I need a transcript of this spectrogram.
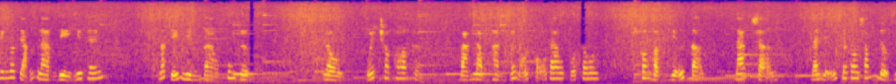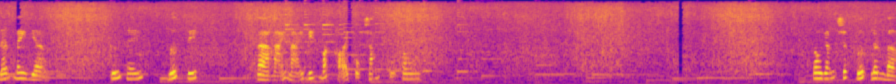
Nhưng nó chẳng làm gì như thế. Nó chỉ nhìn vào khu rừng. Rồi Richard Parker Bạn đồng hành với nỗi khổ đau của tôi. Con vật dữ tợn Đáng sợ Đã giữ cho tôi sống được đến bây giờ. Cứ thế, bước tiếp và mãi mãi biến mất khỏi cuộc sống của tôi. Tôi gắng sức bước lên bờ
